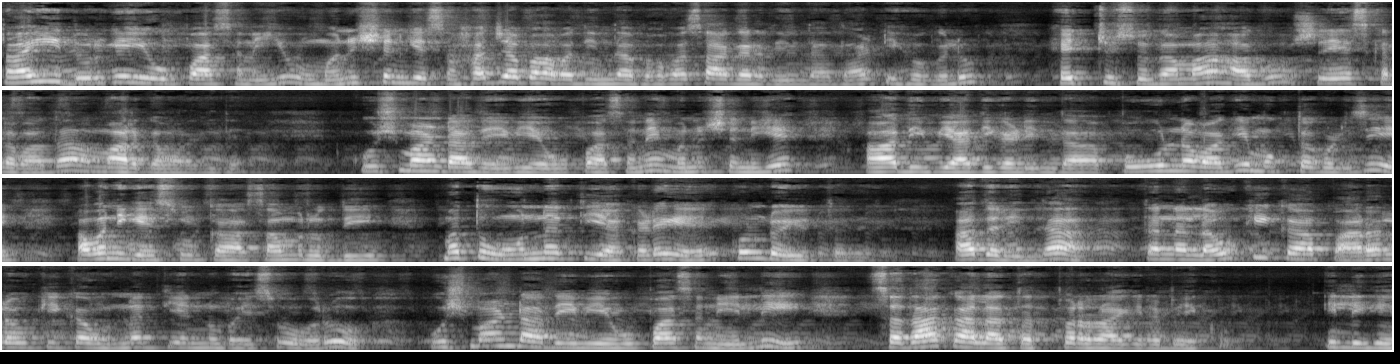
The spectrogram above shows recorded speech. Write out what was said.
ತಾಯಿ ದುರ್ಗೆಯ ಉಪಾಸನೆಯು ಮನುಷ್ಯನಿಗೆ ಸಹಜ ಭಾವದಿಂದ ಭವಸಾಗರದಿಂದ ದಾಟಿ ಹೋಗಲು ಹೆಚ್ಚು ಸುಗಮ ಹಾಗೂ ಶ್ರೇಯಸ್ಕರವಾದ ಮಾರ್ಗವಾಗಿದೆ. ಕೂಷ್ಮಾಂಡಾ ದೇವಿಯ ಉಪಾಸನೆ ಮನುಷ್ಯನಿಗೆ ಆದಿ ವ್ಯಾಧಿಗಳಿಂದ ಪೂರ್ಣವಾಗಿ ಮುಕ್ತಗೊಳಿಸಿ ಅವನಿಗೆ ಸುಖ, ಸಮೃದ್ಧಿ ಮತ್ತು ಉನ್ನತಿಯ ಕಡೆಗೆ ಕೊಂಡೊಯ್ಯುತ್ತದೆ. ಆದ್ದರಿಂದ ತನ್ನ ಲೌಕಿಕ, ಪಾರಲೌಕಿಕ ಉನ್ನತಿಯನ್ನು ಬಯಸುವವರು ಕುಷ್ಮಾಂಡಾದೇವಿಯ ಉಪಾಸನೆಯಲ್ಲಿ ಸದಾಕಾಲ ತತ್ಪರರಾಗಿರಬೇಕು. ಇಲ್ಲಿಗೆ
